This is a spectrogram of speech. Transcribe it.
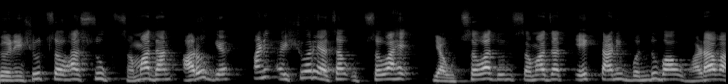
गणेशोत्सव हा सुख समाधान आरोग्य आणि ऐश्वर्याचा उत्सव आहे. या उत्सवातून समाजात एकता आणि बंधुभाव वाढावा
